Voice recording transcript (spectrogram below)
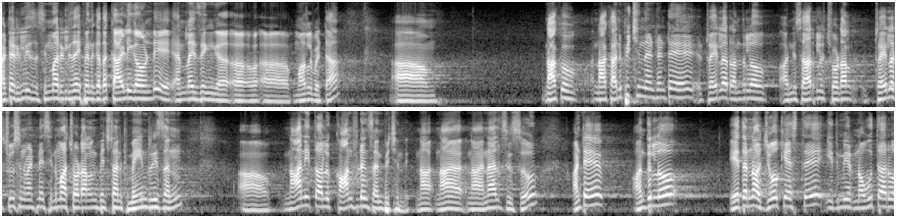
అంటే రిలీజ్ సినిమా రిలీజ్ అయిపోయింది కదా ఖాళీగా ఉండి అనలైజింగ్ మొదలుపెట్టా. నాకు నాకు అనిపించింది ఏంటంటే ట్రైలర్ అందులో అన్నిసార్లు చూడాలి ట్రైలర్ చూసిన వెంటనే సినిమా చూడాలనిపించడానికి మెయిన్ రీజన్ నాని తాలూ కాన్ఫిడెన్స్ అనిపించింది. నా నా నా అనాలిసిస్ అంటే అందులో ఏదన్నా జోక్ వేస్తే ఇది మీరు నవ్వుతారు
